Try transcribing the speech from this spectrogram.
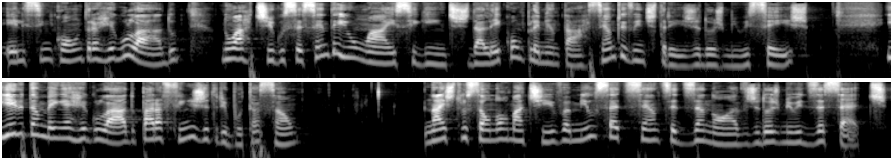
ele se encontra regulado no artigo 61A e seguintes da Lei Complementar 123 de 2006 e ele também é regulado para fins de tributação na Instrução Normativa 1719 de 2017.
